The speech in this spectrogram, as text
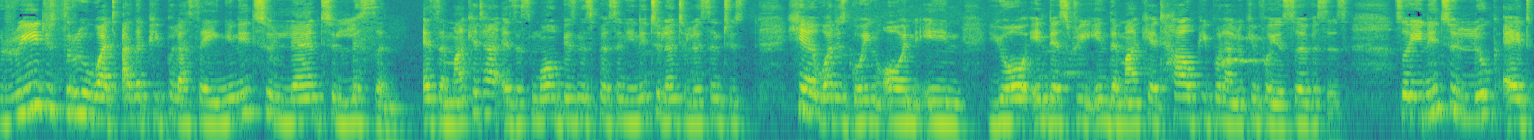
read through what other people are saying. You need to learn to listen. As a marketer, as a small business person, you need to learn to listen to hear what is going on in your industry, in the market, how people are looking for your services. So you need to look at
